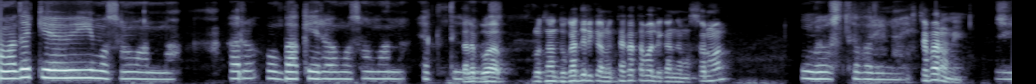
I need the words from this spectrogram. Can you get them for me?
আমাদের কেউই মুসলমান না। আর বাকিরা মুসলমান একদিকে তাহলে প্রথমে ধোকা দিলি কেন? মিথ্যা কথা বললি কেন? মুসলমান? বুঝতে পারি নাই। বুঝতে পারো নি জি।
